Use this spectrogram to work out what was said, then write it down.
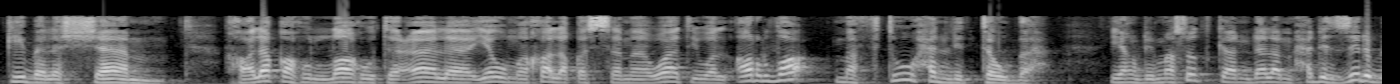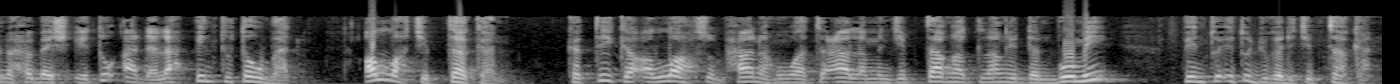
qibal syam khalaqahu Allah taala yauma khalaqas samawati wal arda maftuhan lit-taubah. Yang dimaksudkan dalam hadis Zaid bin Hubaish itu adalah pintu taubat. Allah ciptakan ketika Allah Subhanahu wa taala menciptakan langit dan bumi, pintu itu juga diciptakan.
